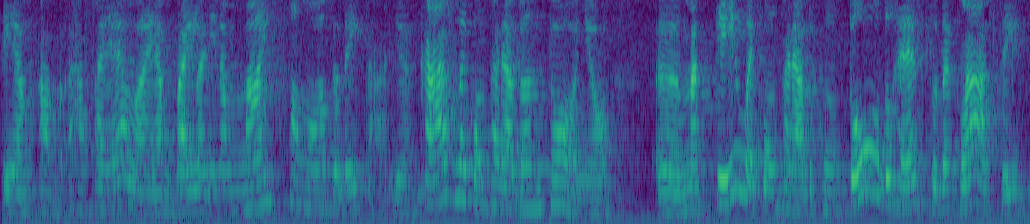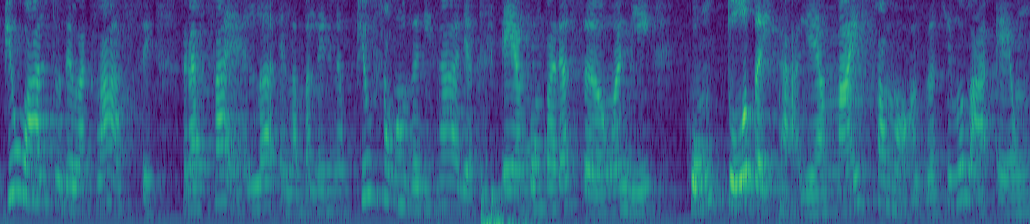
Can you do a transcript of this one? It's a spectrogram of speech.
E a, a, Raffaella è a bailarina mais famosa da Itália. Carlo é comparado a Antonio. Uh, Matteo é comparado com todo o resto da classe, il più alto della classe. Raffaella é a ballerina più famosa d'Italia. É a comparação ali com toda a Itália, é a mais famosa. Aquilo lá é um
